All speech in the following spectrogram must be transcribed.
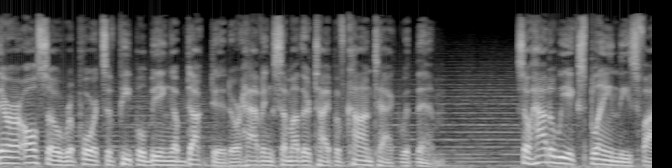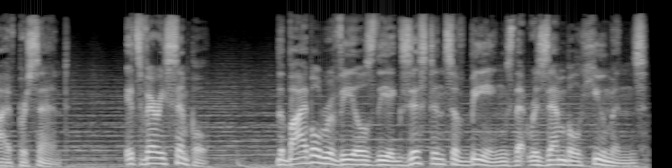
There are also reports of people being abducted or having some other type of contact with them. So how do we explain these 5%? It's very simple. The Bible reveals the existence of beings that resemble humans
